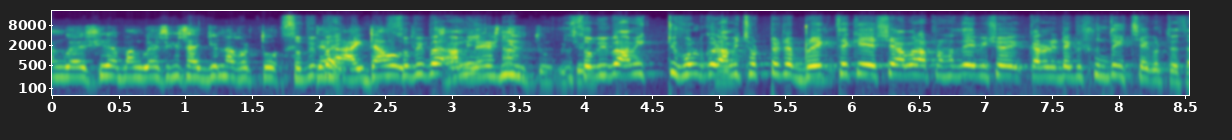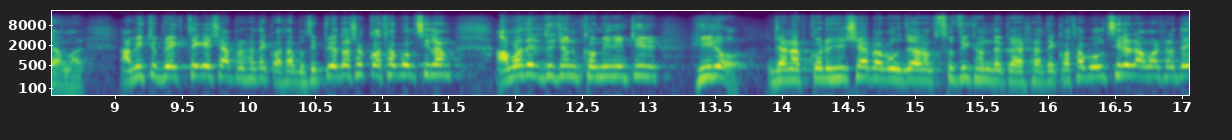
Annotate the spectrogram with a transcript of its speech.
বাংলাদেশিরা বাংলাদেশকে সাহায্য না করতো আমি একটু হোল্ড করে আমি ছোট্ট একটা ব্রেক থেকে এসে আবার আপনার সাথে এই বিষয়ে কারণ এটা একটু শুনতে ইচ্ছে করতেছে আমার। আমি একটু ব্রেক থেকে এসে আপনার সাথে কথা বলছি। প্রিয় দর্শক কথা বলছিলাম আমাদের দুজন কমিউনিটির হিরো জনাব করিম সাহেব এবং জনাব সুফি খন্দকারের সাথে। কথা বলছিলেন আমার সাথে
